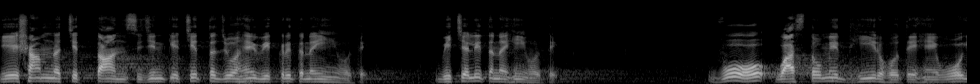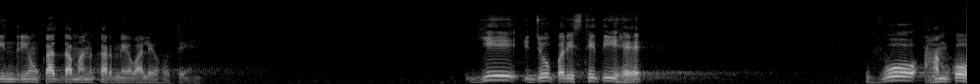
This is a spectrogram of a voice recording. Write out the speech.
ये शाम न चित्तांश जिनके चित्त जो हैं, विकृत नहीं होते, विचलित नहीं होते। वो वास्तव में धीर होते हैं, वो इंद्रियों का दमन करने वाले होते हैं। ये जो परिस्थिति है, वो हमको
